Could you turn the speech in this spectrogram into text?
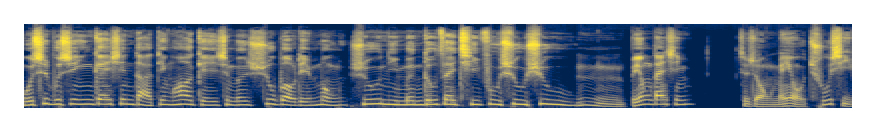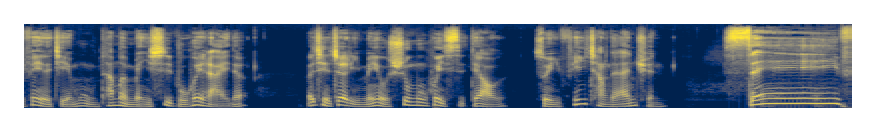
我是不是应该先打电话给什么树保联盟，说你们都在欺负树树？嗯，不用担心，这种没有出席费的节目，他们没事不会来的。而且这里没有树木会死掉，所以非常的安全，safe。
